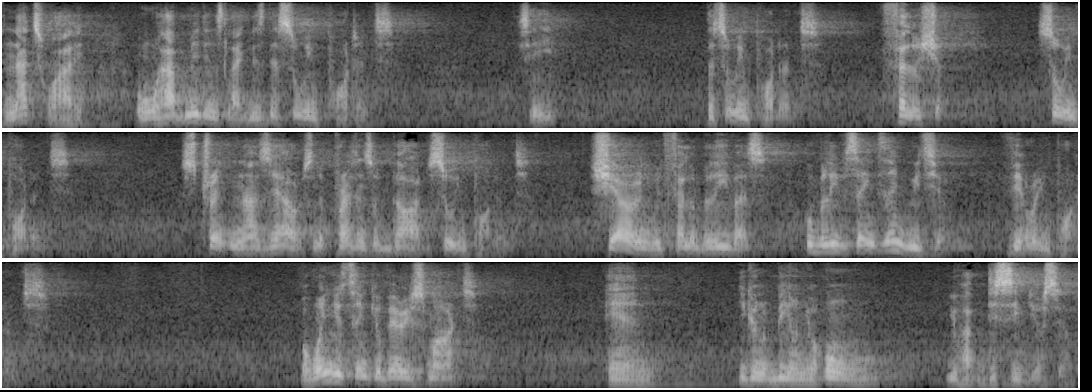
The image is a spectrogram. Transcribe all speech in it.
And that's why when we have meetings like this, they're so important. See? They're so important. Fellowship, so important. Strengthen ourselves in the presence of God, so important. Sharing with fellow believers who believe the same thing with you, very important. But when you think you're very smart and you're going to be on your own, you have deceived yourself.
